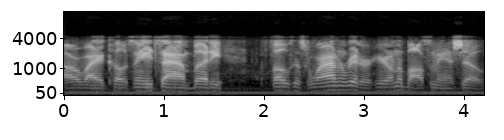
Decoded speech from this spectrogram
All right, Coach. Anytime, buddy. Folks, it's Ryan Ridder here on the Boss Man Show.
